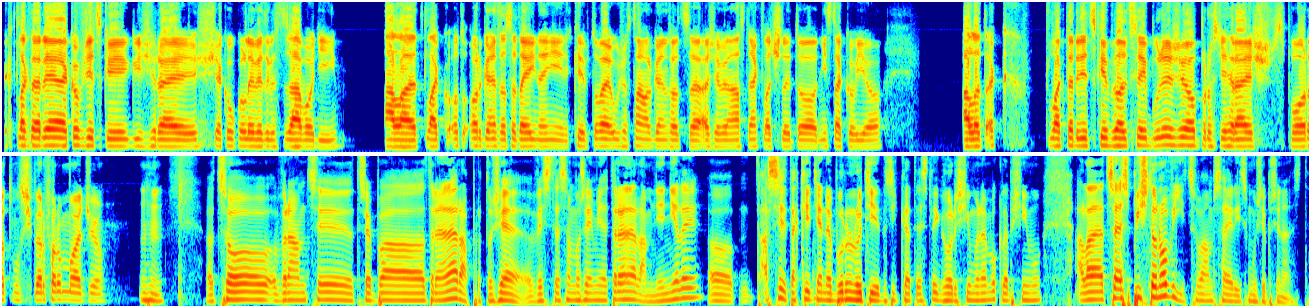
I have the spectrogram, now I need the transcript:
Tak tlak tady je jako vždycky, když hraješ jakoukoliv věc, kde se závodí, ale tlak od organizace tady není. Kryptova je úžasná organizace a že vy nás nějak tlačili, to nic takového. Ale tak tlak tady vždycky byl, vždycky bude, že jo, prostě hraješ sport, musíš performovat, že jo. Mm-hmm. Co v rámci třeba trenéra, protože vy jste samozřejmě trenéra měnili, uh, asi taky tě nebudu nutit říkat, jestli k horšímu nebo k lepšímu, ale co je spíš to nový, co vám Silis může přinést?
